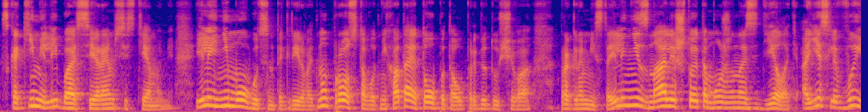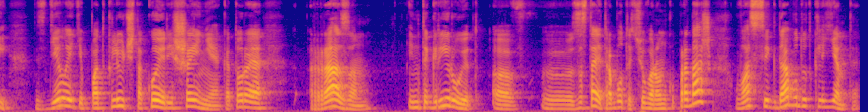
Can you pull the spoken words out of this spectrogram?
с какими-либо CRM-системами. Или не могут синтегрировать. Ну, просто вот не хватает опыта у предыдущего программиста. Или не знали, что это можно сделать. А если вы сделаете под ключ такое решение, которое разом интегрирует э, в заставить работать всю воронку продаж, у вас всегда будут клиенты.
